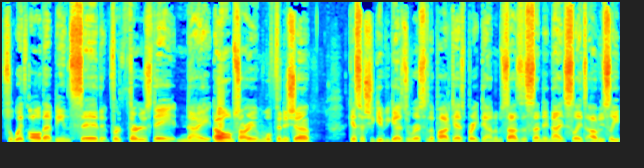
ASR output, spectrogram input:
So, with all that being said, for Thursday night, oh, I'm sorry, we'll finish. Uh, I guess I should give you guys the rest of the podcast breakdown. And besides the Sunday night slates, obviously,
